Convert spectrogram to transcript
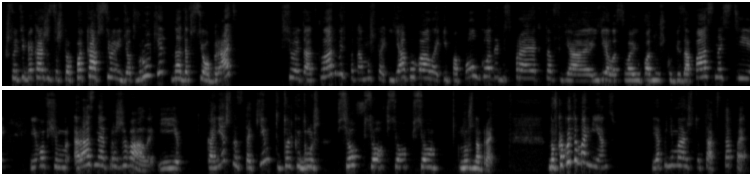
что тебе кажется, что пока все идет в руки, надо все брать, все это откладывать, потому что я бывала и по полгода без проектов, я ела свою подушку безопасности, и, в общем, разное проживала. И, конечно, с таким ты только думаешь, все, все, все, все, нужно брать. Но в какой-то момент я понимаю, что так, стопе,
